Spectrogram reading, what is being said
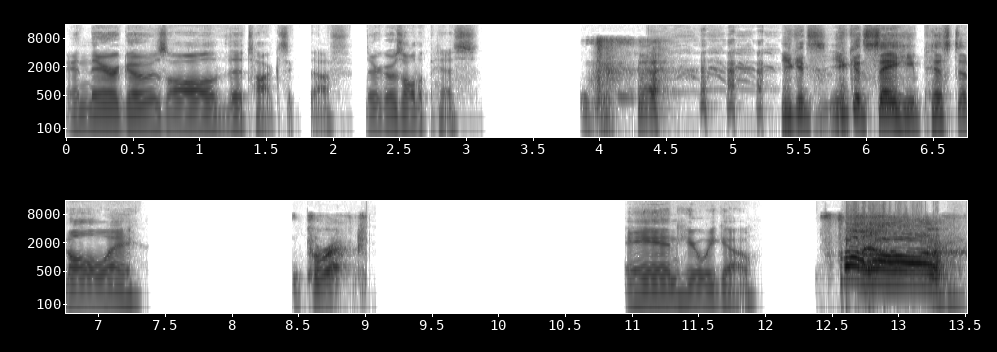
And there goes all the toxic stuff. There goes all the piss. You could you could say he pissed it all away. Correct. And here we go. Fire!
